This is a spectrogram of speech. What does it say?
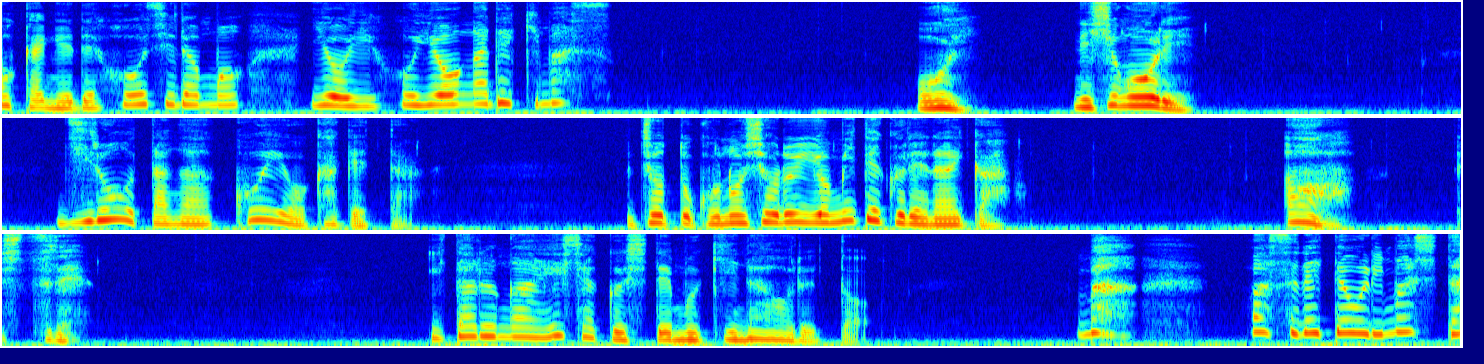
おかげで宝次郎も良い保養ができます。おい西郡次郎太が声をかけた。ちょっとこの書類を見てくれないか。ああ失礼。至が会釈して向き直ると「まあ忘れておりました。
